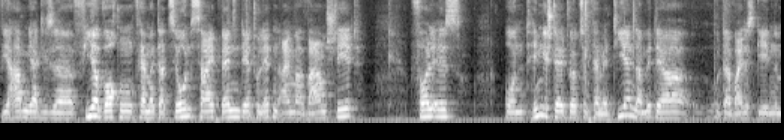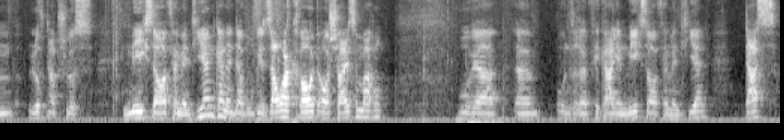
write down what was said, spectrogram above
wir haben ja diese vier Wochen Fermentationszeit, wenn der Toiletteneimer warm steht, voll ist und hingestellt wird zum Fermentieren, damit er unter weitestgehendem Luftabschluss milchsauer fermentieren kann. Denn da, wo wir Sauerkraut aus Scheiße machen, wo wir äh, unsere Fäkalien milchsauer fermentieren, das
